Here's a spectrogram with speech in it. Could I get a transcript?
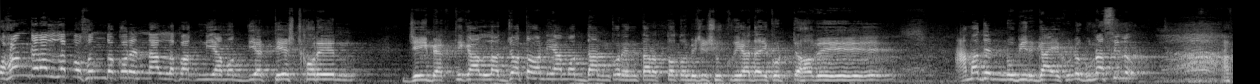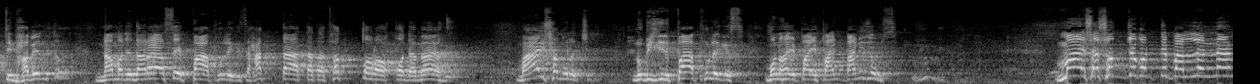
অহংকার আল্লাহ পছন্দ করেন না আল্লাহ পাক নিয়ামত দিয়ে টেস্ট করেন। যেই ব্যক্তিকে আল্লাহ যত নিয়ামত দান করেন, তার তত বেশি শুক্রিয়া আদায় করতে হবে। আমাদের নবীর গায়ে কোনো গুণা ছিল? আপনি ভাবেন তো, নামাজে দাঁড়ায় আছে, পা ফুলে গেছে। হাত্তা তাতা থত্তর কদামাহু। মায়েশা বলেছে, নবীজির পা ফুলে গেছে, মনে হয় পায়ে পানি- জমছে। মায়েশা সহ্য করতে পারলেন না।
